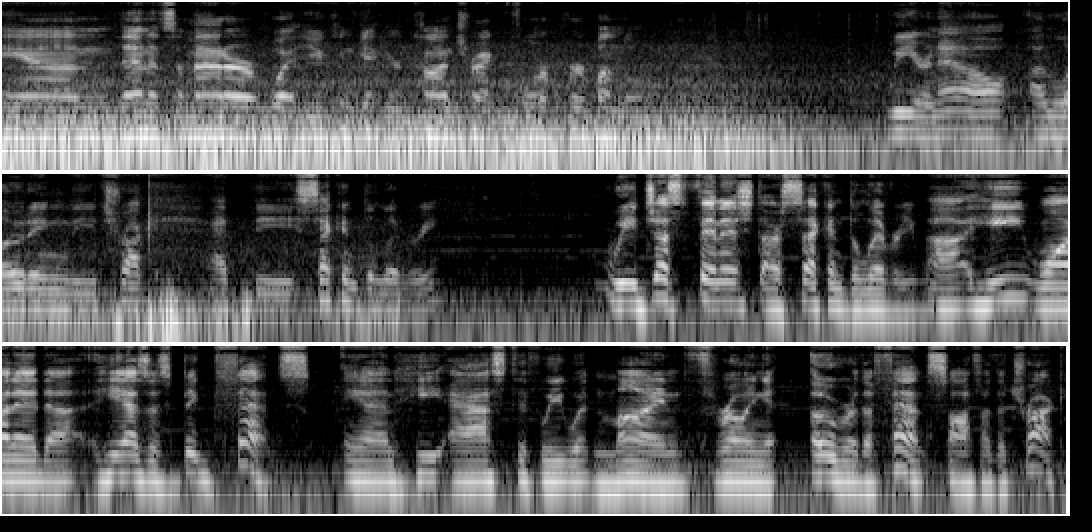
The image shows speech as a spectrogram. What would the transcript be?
and then it's a matter of what you can get your contract for per bundle. We are now unloading the truck at the second delivery. We just finished our second delivery. Uh, he wanted, uh, he has this big fence and he asked if we wouldn't mind throwing it over the fence off of the truck.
